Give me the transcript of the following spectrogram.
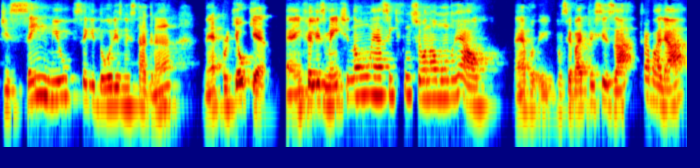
de 100 mil seguidores no Instagram, né? Porque eu quero. É, infelizmente, não é assim que funciona o mundo real, né? Você vai precisar trabalhar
